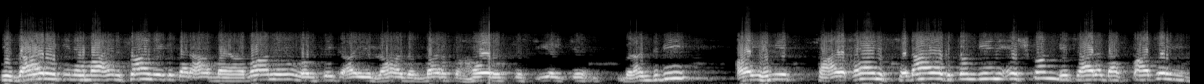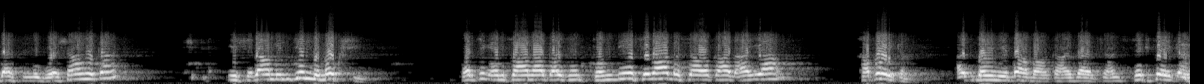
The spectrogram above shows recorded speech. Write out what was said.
یہ ظاہر ہے کہ ہما انسان ایک در آب بیابان ہے وقت ایک آئی راد برق حور تسیر کے برند بھی۔ آئی ہمیں سائقین صدایک تندین عشقن بیچارہ دست پاتے ہی دست مگوشان کا اسلام من جن مکشی۔ ہرچک انسان آتا ہے تندین صدا بسا اوقات آیا، خبر کن۔ از بین بابا قاعدہ سکتے کن،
